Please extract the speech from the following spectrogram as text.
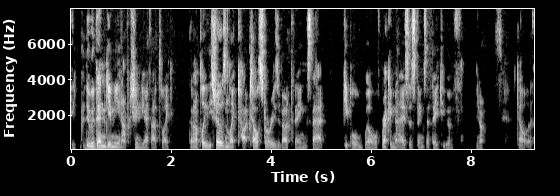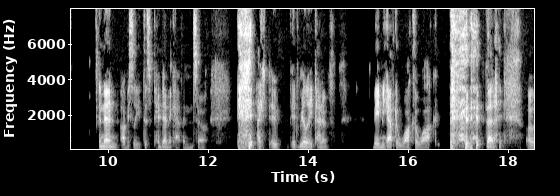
it, it, would then give me an opportunity i thought to like then i'll play these shows and like ta- tell stories about things that people will recognize as things that they too have you know dealt with. And then obviously this pandemic happened and so I, it, it really kind of made me have to walk the walk that uh,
